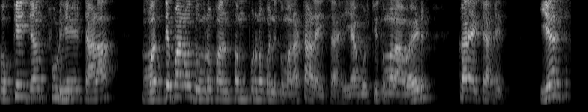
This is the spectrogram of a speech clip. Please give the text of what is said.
okay junk food हे टाळा. मद्यपान व धूम्रपान संपूर्णपणे तुम्हाला टाळायचं आहे. या गोष्टी तुम्हाला अवॉइड करायच्या आहेत. Yes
